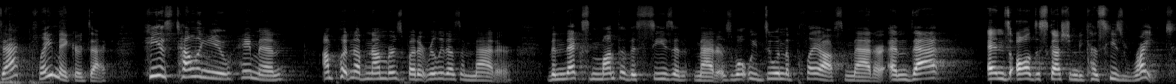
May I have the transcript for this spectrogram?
Dak playmaker Dak. He is telling you, hey man, I'm putting up numbers, but it really doesn't matter. The next month of the season matters. What we do in the playoffs matter. And that ends all discussion because he's right.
